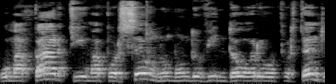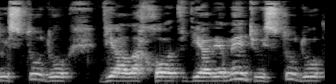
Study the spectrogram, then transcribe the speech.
uma parte, uma porção no mundo vindouro, portanto, o estudo de Alachot diariamente, o estudo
